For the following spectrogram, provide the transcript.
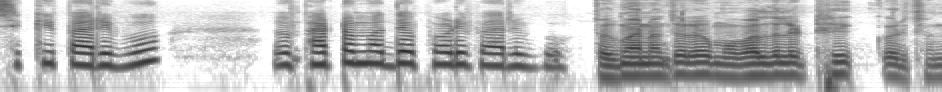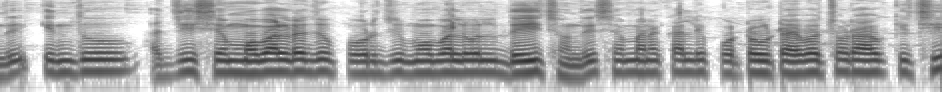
ଶିଖିପାରିବୁ ଫାଟ ମଧ୍ୟ ପଡ଼ିପାରିବୁ ସହରାଞ୍ଚଳରେ ମୋବାଇଲ ଦେଲେ ଠିକ୍ କରିଛନ୍ତି କିନ୍ତୁ ଆଜି ସେ ମୋବାଇଲରେ ଯେଉଁ ଫୋର୍ ଜି ମୋବାଇଲ ବୋଲି ଦେଇଛନ୍ତି ସେମାନେ ଖାଲି ଫଟୋ ଉଠାଇବା ଛଡ଼ା ଆଉ କିଛି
